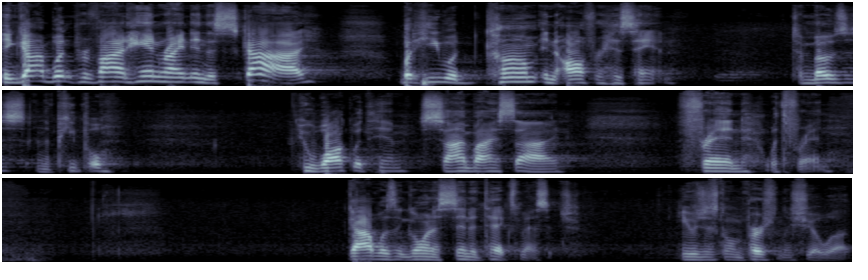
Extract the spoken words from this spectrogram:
And God wouldn't provide handwriting in the sky, but he would come and offer his hand to Moses and the people who walk with him side by side, friend with friend. God wasn't going to send a text message, He was just going to personally show up.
